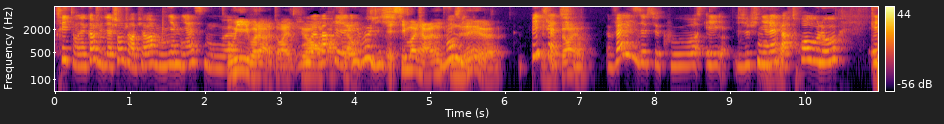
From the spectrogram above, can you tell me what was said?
Triton. D'accord, j'ai eu de la chance, j'aurais pu avoir Miam Miasme ou. euh, oui, voilà, t'aurais pu Ou avoir. Evoli. Et si moi j'ai rien d'autre Bon. V, euh, Pikachu. Valise de secours. Et je finirai par trois holos. Et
